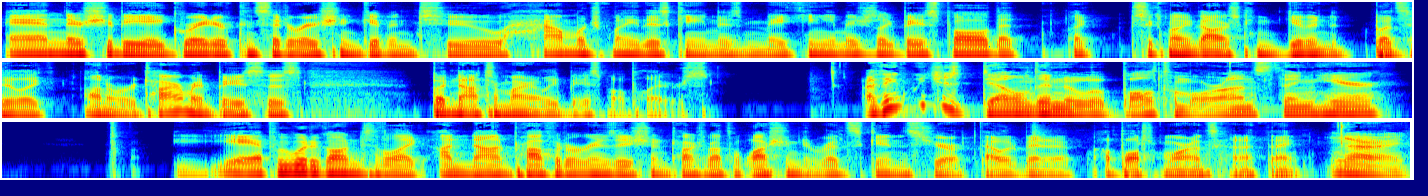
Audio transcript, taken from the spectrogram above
And there should be a greater consideration given to how much money this game is making in Major League Baseball. That like $6 million can be given but say like on a retirement basis, but not to minor league baseball players. I think we just delved into a Baltimoreans thing here. Yeah, if we would have gone to like a nonprofit organization and talked about the Washington Redskins, sure, that would have been a, a Baltimoreans kind of thing. All right.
